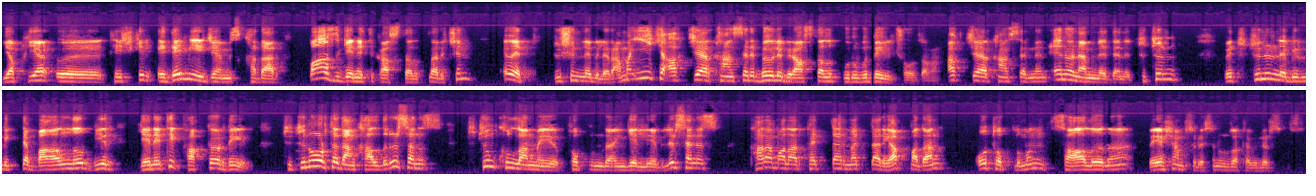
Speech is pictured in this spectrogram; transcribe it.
yapıya e, teşkil edemeyeceğimiz kadar bazı genetik hastalıklar için evet düşünülebilir. Ama iyi ki akciğer kanseri böyle bir hastalık grubu değil çoğu zaman. Akciğer kanserinin en önemli nedeni tütün ve tütününle birlikte bağımlı bir genetik faktör değil. Tütünü ortadan kaldırırsanız, tütün kullanmayı toplumda engelleyebilirseniz, taramalar, petler, metler yapmadan o toplumun sağlığını ve yaşam süresini uzatabilirsiniz.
